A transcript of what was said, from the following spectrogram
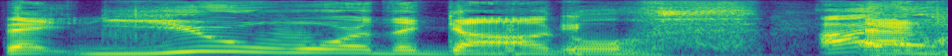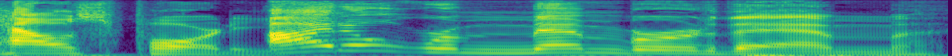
that you wore the goggles at house parties. I don't remember them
